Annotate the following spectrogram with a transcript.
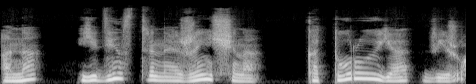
Она — единственная женщина, которую я вижу.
